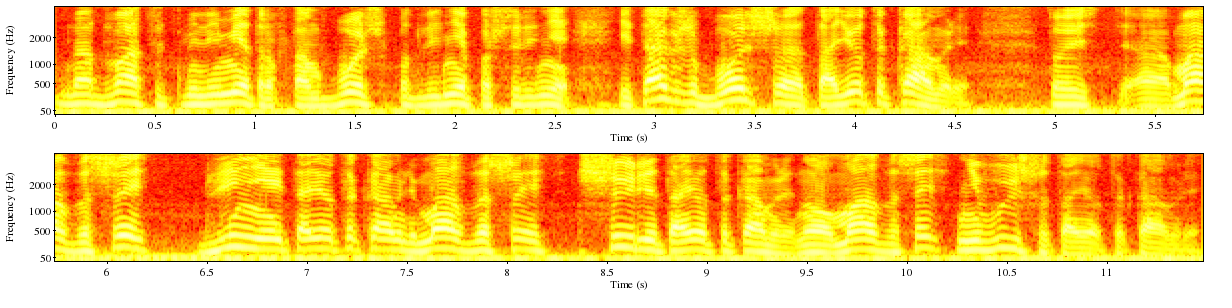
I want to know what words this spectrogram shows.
на 20 миллиметров там больше по длине, по ширине. И также больше Toyota Camry. То есть э, Mazda 6 длиннее Toyota Camry, Mazda 6 шире Toyota Camry, но Mazda 6 не выше Toyota Camry.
